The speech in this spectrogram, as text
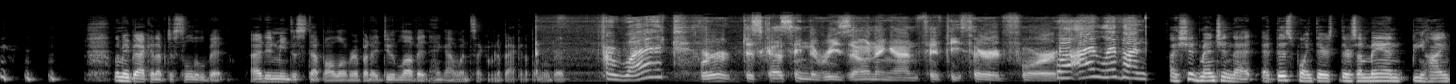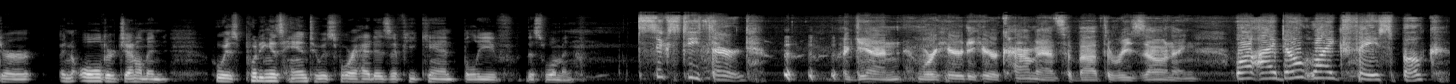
Let me back it up just a little bit. I didn't mean to step all over it, but I do love it. Hang on one second. I'm going to back it up a little bit. For what? we're discussing the rezoning on 53rd for, Well, I live on I should mention that at this point there's there's a man behind her, an older gentleman, who is putting his hand to his forehead as if he can't believe this woman. 63rd. Again, we're here to hear comments about the rezoning. Well, I don't like Facebook.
